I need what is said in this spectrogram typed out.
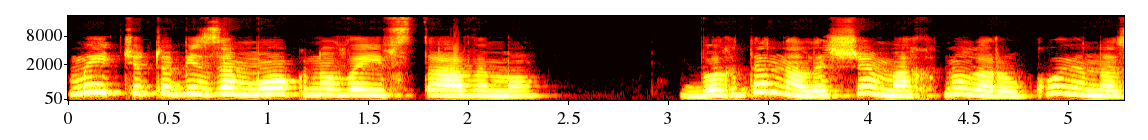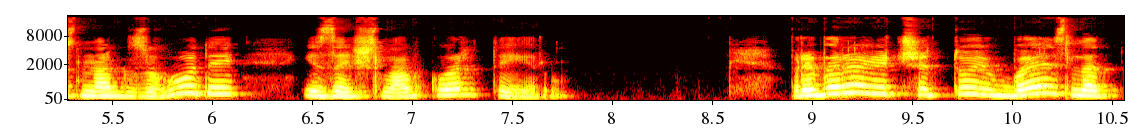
миттю тобі замок новий вставимо. Богдана лише махнула рукою на знак згоди і зайшла в квартиру. Прибираючи той безлад,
